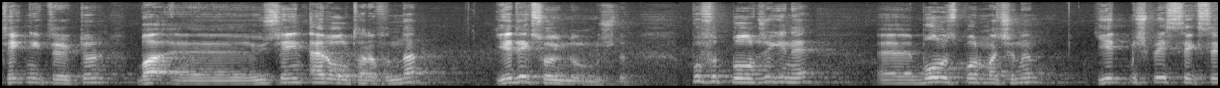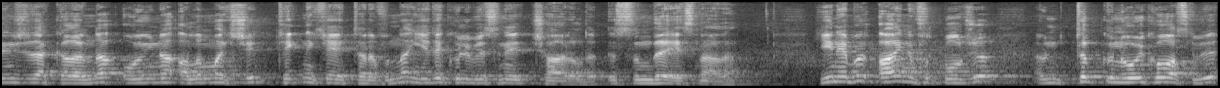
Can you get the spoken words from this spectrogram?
teknik direktör Ba- e, Hüseyin Erol tarafından yedek soyundurulmuştu. Bu futbolcu yine e, Boluspor maçının 75-80. dakikalarında oyuna alınmak için teknik heyet tarafından yedek kulübesine çağrıldı ısındığı esnada. Yine bu aynı futbolcu yani tıpkı Novikovas gibi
